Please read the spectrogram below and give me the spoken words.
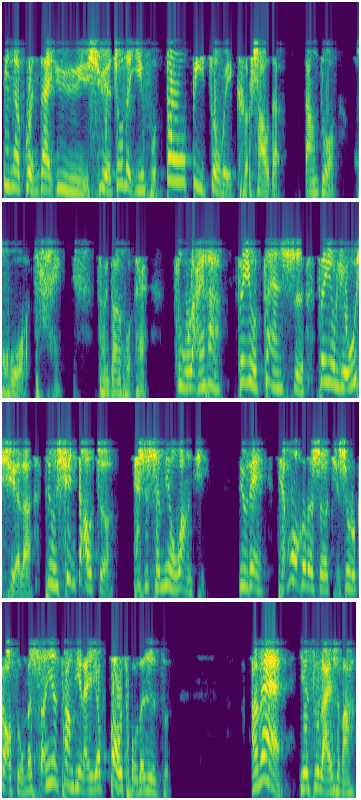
并那滚在雨雪中的衣服，都必作为可烧的，当做火柴。什么当火柴？主来了，虽有战士，虽有流血了，虽有殉道者，但是神没有忘记，对不对？在幕后的时候，启示录告诉我们，神要上帝来要报仇的日子。阿妹，耶稣来什么？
